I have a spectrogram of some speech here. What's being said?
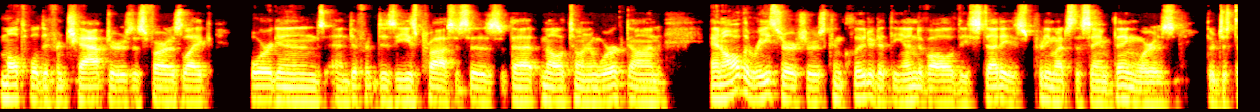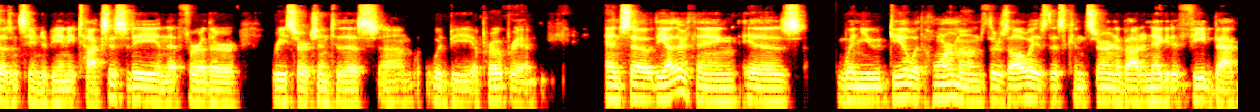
multiple different chapters as far as like organs and different disease processes that melatonin worked on. And all the researchers concluded at the end of all of these studies pretty much the same thing, whereas there just doesn't seem to be any toxicity and that further research into this um, would be appropriate. And so the other thing is when you deal with hormones, there's always this concern about a negative feedback.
